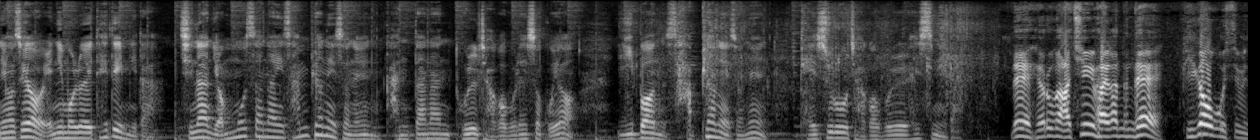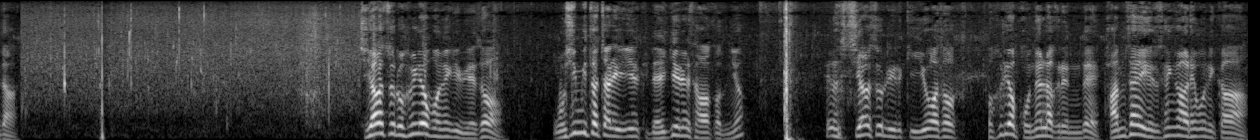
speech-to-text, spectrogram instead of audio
안녕하세요 애니멀로의 테드입니다 지난 연못사나이 3편에서는 간단한 돌 작업을 했었고요 이번 4편에서는 배수로 작업을 했습니다 네, 여러분 아침이 밝았는데 비가 오고 있습니다. 지하수를 흘려보내기 위해서 50m짜리 이렇게 4개를 사왔거든요. 그래서 지하수를 이렇게 이어와서 흘려보내려 그랬는데 밤사이 계속 생각을 해보니까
